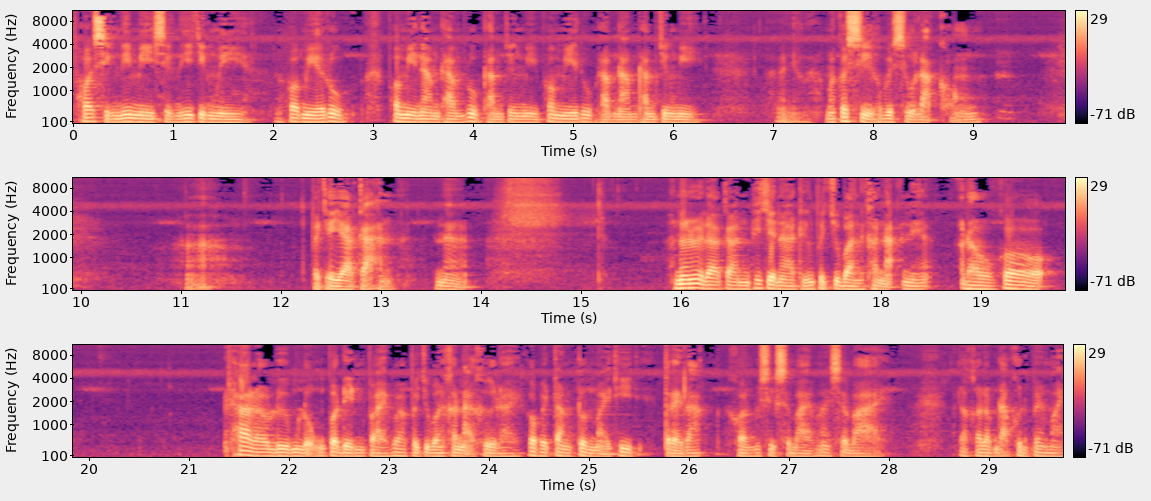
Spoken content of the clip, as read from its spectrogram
เพราะสิ่งนี้มีสิ่งนี้จึงมี เพราะมีรูป เพราะมีนามธรรมรูปธรรมจึงมี เพราะมีรูปธรรมนามธรรมจึงมี มันก็สื่อเข้าไปสู่หลักของปัจจัยาการนะนั้นเวลาการพิจารณาถึงปัจจุบันขณะเนี่ยเราก็ ถ้าเราลืมหลงประเด็นไปว่าปัจจุบันขณะคืออะไร ก็ไปตั้งต้นใหม่ที่ไตรลักษณ์ความรู้สึกสบายไม่สบาย แล้วก็ลำดับขึ้นไปใหม่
